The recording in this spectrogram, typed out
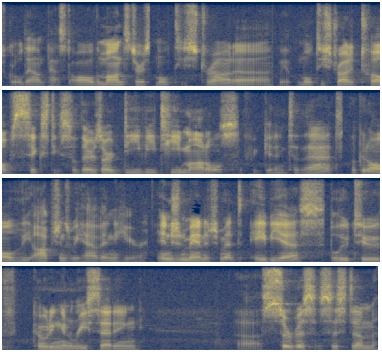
Scroll down past all the monsters. Multistrada. We have Multistrada 1260. So there's our DVT models. If we get into that, look at all the options we have in here. Engine management, ABS, Bluetooth, coding and resetting, uh, service system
